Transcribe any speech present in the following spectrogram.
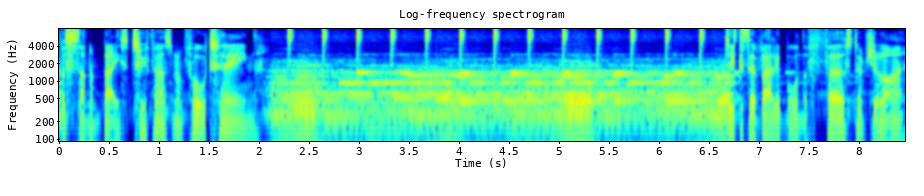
For Sun and Bass 2014. Tickets are available on the 1st of July.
